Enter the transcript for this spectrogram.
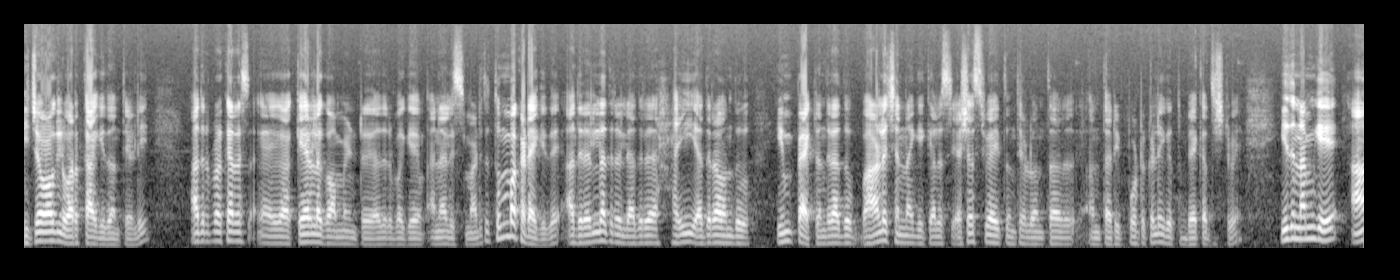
ನಿಜವಾಗ್ಲೂ ವರ್ಕ್ ಆಗಿದೆ ಅಂತೇಳಿ. ಅದರ ಪ್ರಕಾರ ಕೇರಳ ಗೌರ್ಮೆಂಟ್ ಅದರ ಬಗ್ಗೆ ಅನಾಲಿಸ್ ಮಾಡಿದ್ದು ತುಂಬ ಕಡೆ ಆಗಿದೆ. ಅದರೆಲ್ಲದರಲ್ಲಿ ಅದರ ಹೈ, ಅದರ ಒಂದು ಇಂಪ್ಯಾಕ್ಟ್ ಅಂದರೆ ಅದು ಬಹಳ ಚೆನ್ನಾಗಿ ಕೆಲಸ ಯಶಸ್ವಿ ಆಯಿತು ಅಂತ ಹೇಳುವಂಥ ಅಂಥ ರಿಪೋರ್ಟ್ಗಳಿಗೆ ಬೇಕಾದಷ್ಟಿವೆ. ಇದು ನಮಗೆ ಆ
